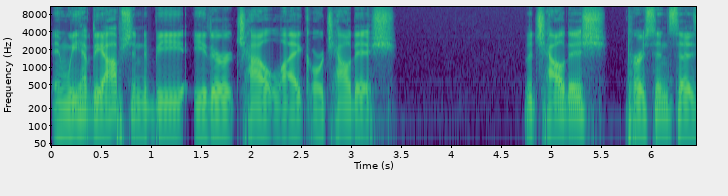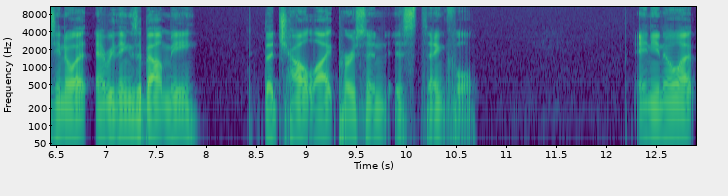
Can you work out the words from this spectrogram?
And we have the option to be either childlike or childish. The childish person says, you know what? Everything's about me. The childlike person is thankful. And you know what?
